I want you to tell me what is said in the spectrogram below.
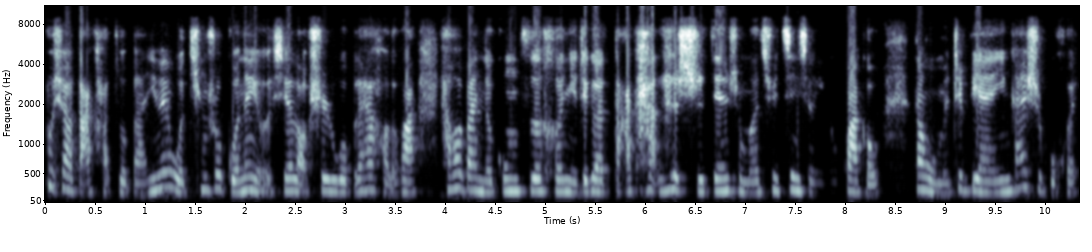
不需要打卡坐班，因为我听说国内有一些老师，如果不太好的话，还会把你的工资和你这个打卡的时间什么去进行一个挂钩。但我们这边应该是不会。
